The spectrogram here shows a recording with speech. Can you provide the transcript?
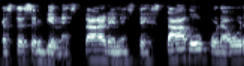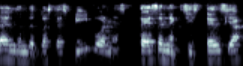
que estés en bienestar, en este estado, por ahora, en donde tú estés vivo, en estés en existencia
